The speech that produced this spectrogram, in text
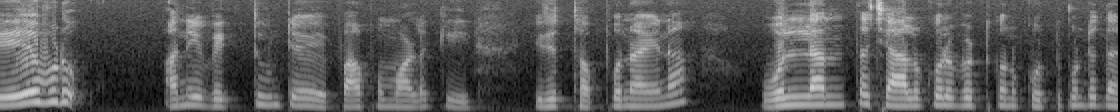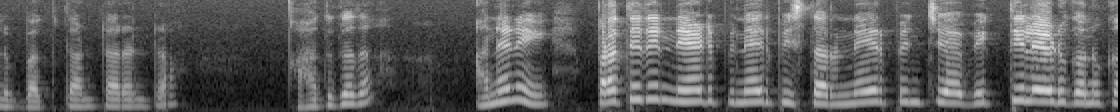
దేవుడు అనే వ్యక్తి ఉంటే పాపం వాళ్ళకి ఇది తప్పునైనా ఒళ్ళంతా చాలకూలు పెట్టుకొని కొట్టుకుంటే దాన్ని భక్తి అంటారంట కాదు కదా? అనని ప్రతిదీ నేర్పి నేర్పిస్తారు. నేర్పించే వ్యక్తి లేడు కనుక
